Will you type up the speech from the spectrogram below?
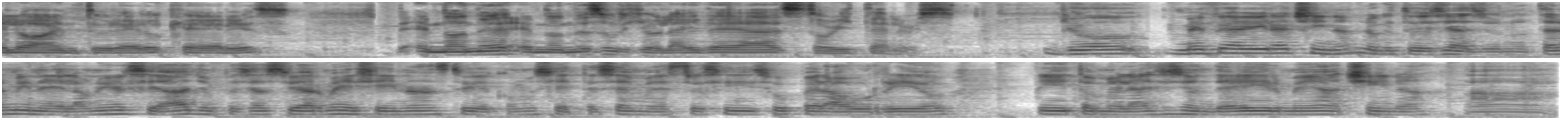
de lo aventurero que eres. ¿En dónde, ¿En dónde surgió la idea de Storytellers? Yo me fui a vivir a China, lo que tú decías, yo no terminé la universidad, yo empecé a estudiar medicina, estudié como siete semestres y súper aburrido y tomé la decisión de irme a China a,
